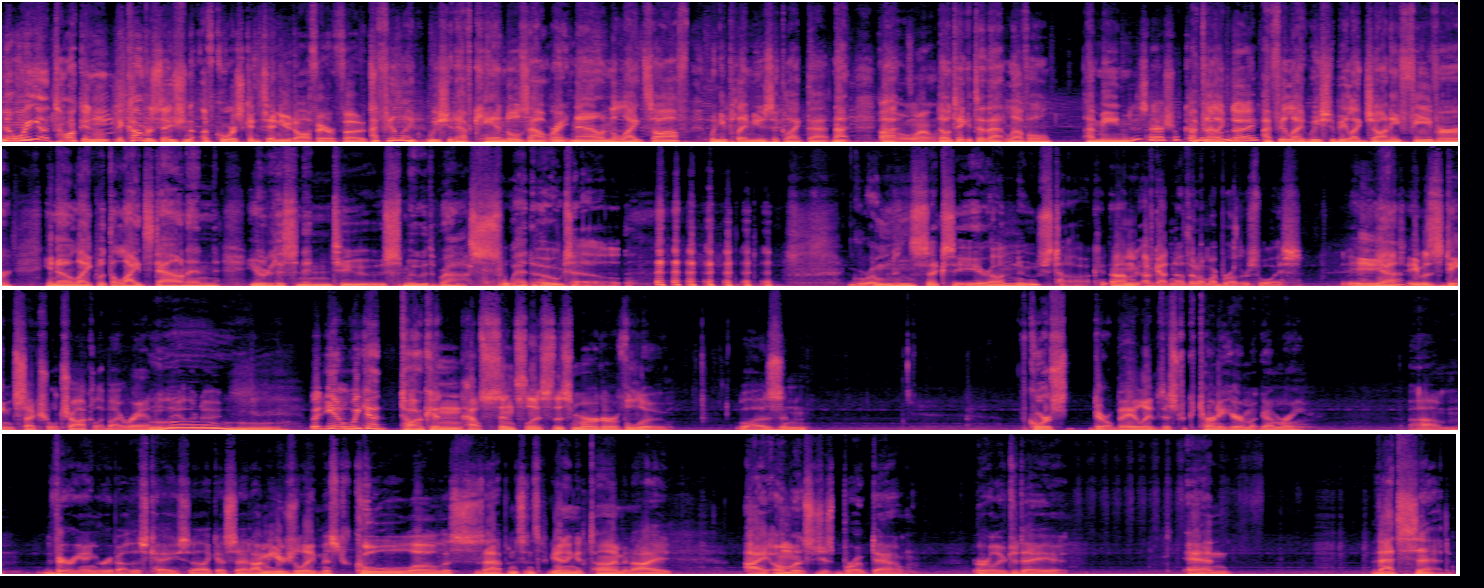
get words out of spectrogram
no, we are talking. The conversation, of course, continued off air, folks. I feel like we should have candles out right now and the lights off when you play music like that. Not, not Oh, well. Don't take it to that level. I mean, It is National I Coming feel Down like Day. I feel like we should be like Johnny Fever, you know, like with the lights down and you're listening to smooth rock. Sweat Hotel. Grown and sexy here on News Talk. Um, I've got nothing on my brother's voice. He, Yeah? he was deemed sexual chocolate by Randall the other day. But, you know, we got talking how senseless this murder of Lou was. And, of course, Daryl Bailey, the district attorney here in Montgomery, um, very angry about this case. Uh, Like I said, I'm usually Mr. Cool. Oh, this has happened since the beginning of time, and I, I almost just broke down earlier today. And that said,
